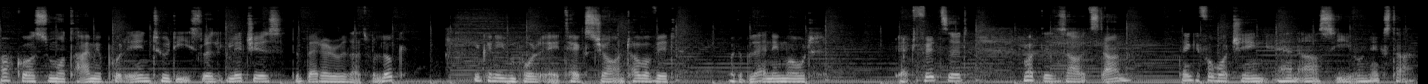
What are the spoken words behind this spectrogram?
Of course, the more time you put into these little glitches, the better the results will look. You can even put a texture on top of it with a blending mode that fits it. But this is how it's done. Thank you for watching and I'll see you next time.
